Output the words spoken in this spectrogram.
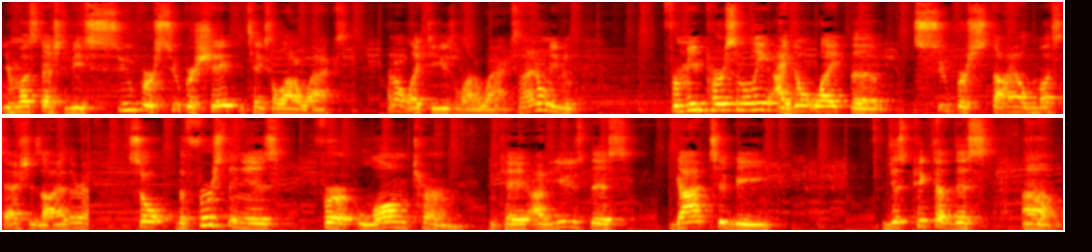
your mustache to be super, super shaped, it takes a lot of wax. I don't like to use a lot of wax. And I don't even, for me personally, I don't like the super styled mustaches either. So the first thing is for long term, okay, I've used this got to be, just picked up this um,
